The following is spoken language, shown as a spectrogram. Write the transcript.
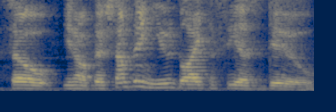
So, you know, if there's something you'd like to see us do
